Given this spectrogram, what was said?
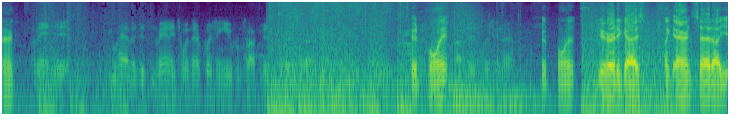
Aaron? I mean, it, you have a disadvantage when they're pushing you from top mid to uh, Good point. Good point. You heard it, guys. Like Aaron said, uh, you,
